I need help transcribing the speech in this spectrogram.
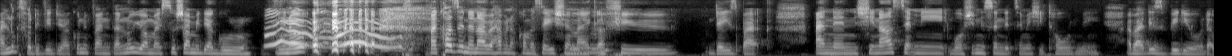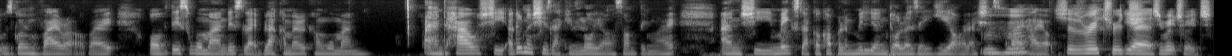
I looked for the video. I couldn't find it. I know you're my social media guru. You know, my cousin and I were having a conversation like Mm-hmm. a few days back, and then she now sent me. Well, she didn't send it to me. She told me about this video that was going viral, right? Of this woman, this like Black American woman. And how she, I don't know, she's like a lawyer or something, right? And she makes like a couple of million dollars a year, like she's Mhm. quite high up. She's rich, rich. Yeah, she's rich, rich.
